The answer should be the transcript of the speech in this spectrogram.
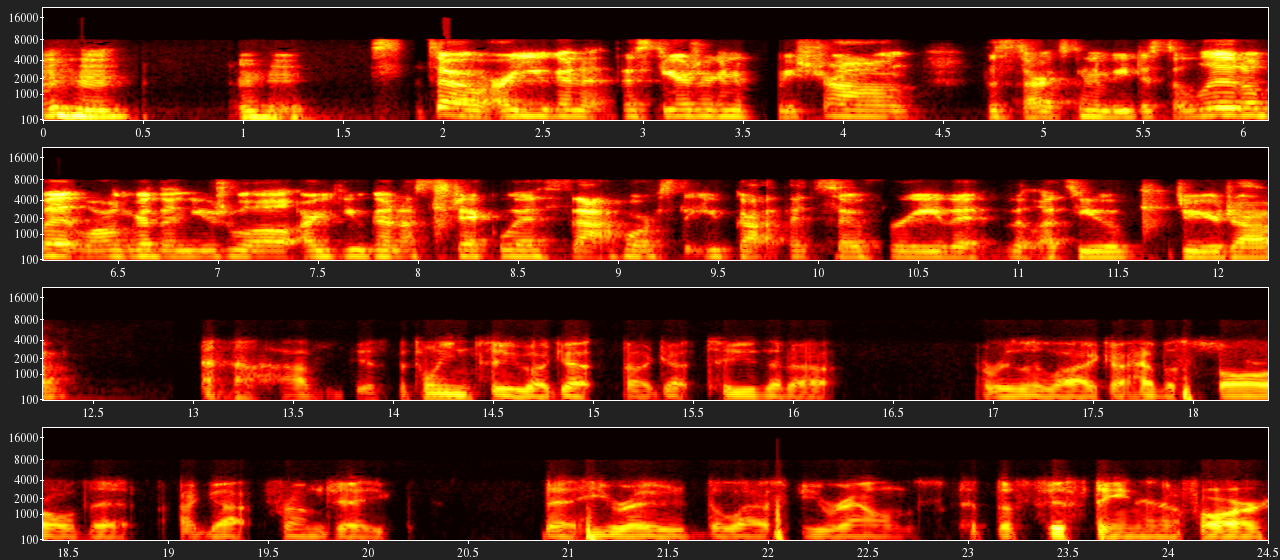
Mhm. Mhm. So, are you gonna? The steers are gonna be strong. The start's gonna be just a little bit longer than usual. Are you gonna stick with that horse that you've got that's so free that that lets you do your job? I've, it's between two. I got I got two that I I really like. I have a sorrel that I got from Jake that he rode the last few rounds at the 15 NFR,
